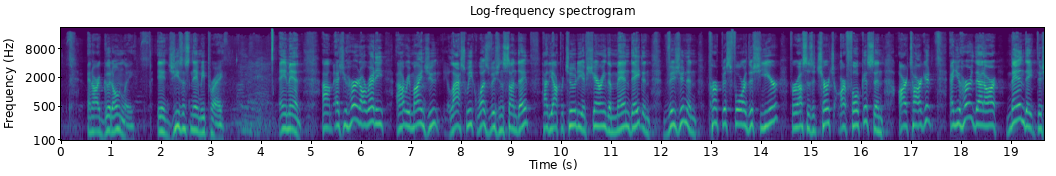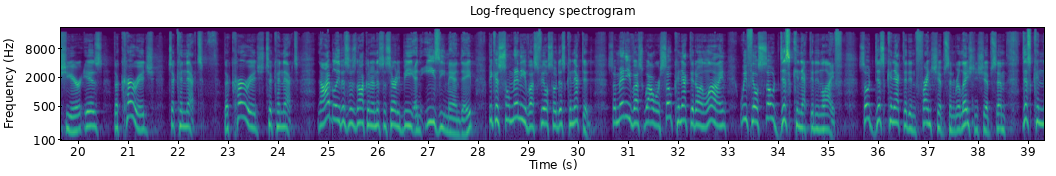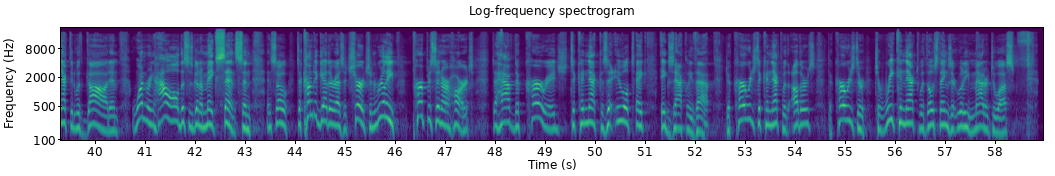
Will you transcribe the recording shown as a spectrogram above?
and our good only. In Jesus' name we pray. Amen. Amen. Um, as you heard already, I'll remind you, last week was Vision Sunday. Had the opportunity of sharing the mandate and vision and purpose for this year for us as a church, our focus and our target. And you heard that our mandate this year is the courage to connect the courage to connect. Now, I believe this is not going to necessarily be an easy mandate because so many of us feel so disconnected. So many of us, while we're so connected online, we feel so disconnected in life, so disconnected in friendships and relationships, and disconnected with God, and wondering how all this is going to make sense. And, and so to come together as a church and really purpose in our heart to have the courage to connect because it will take exactly that. The courage to connect with others the courage to, to reconnect with those things that really matter to us.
